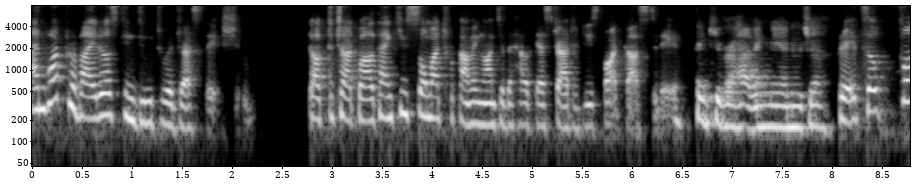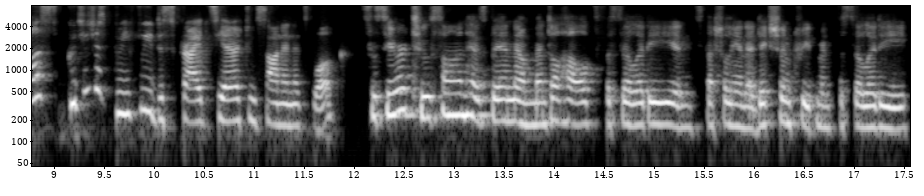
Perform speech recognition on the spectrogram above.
and what providers can do to address the issue. Dr. Chhatwal, thank you so much for coming on to the Healthcare Strategies podcast today. Thank you for having me, Anuja. Great. So, first, could you just briefly describe Sierra Tucson and its work? So, Sierra Tucson has been a mental health facility and especially an addiction treatment facility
